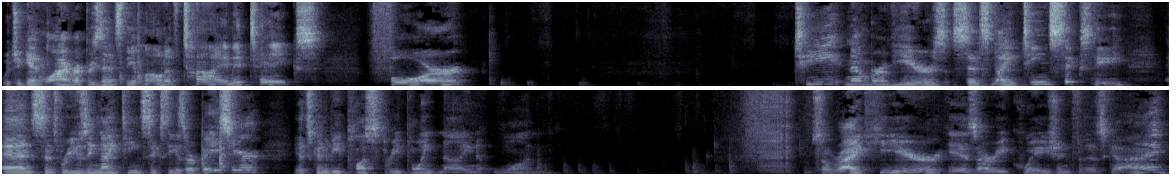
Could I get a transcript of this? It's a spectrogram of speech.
which again, y represents the amount of time it takes for T number of years since 1960. And since we're using 1960 as our base here, it's going to be plus 3.91. So right here is our equation for this guy,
